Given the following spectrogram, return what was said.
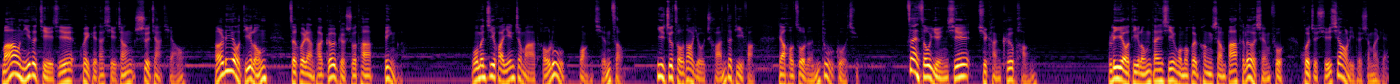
马奥尼的姐姐会给他写张试驾条，而利奥·迪龙则会让他哥哥说他病了。我们计划沿着码头路往前走。一直走到有船的地方，然后坐轮渡过去，再走远些去看鸽棚。利奥·迪龙担心我们会碰上巴特勒神父或者学校里的什么人，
